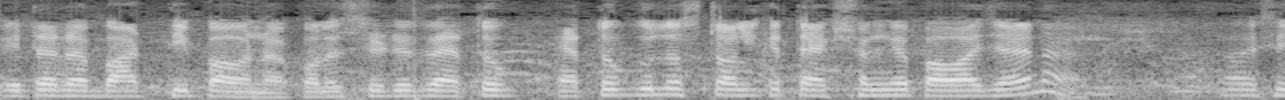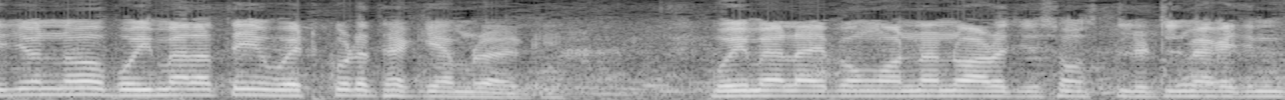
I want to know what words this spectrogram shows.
এটার বাড়তি পাওয়া না। কলেজ স্ট্রিটে তো এত এতগুলো স্টলকে তো একসঙ্গে পাওয়া যায় না। সেই জন্য বইমেলাতেই ওয়েট করে থাকি আমরা আর কি। বইমেলা এবং অন্যান্য আরও যে সমস্ত লিটল ম্যাগাজিন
